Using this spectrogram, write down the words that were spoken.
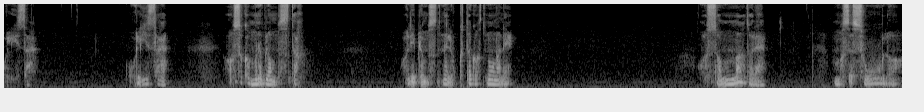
Og lysere. Og lysere. Og så kommer det blomster. Og de blomstene lukter godt, noen av de. Og sommer, da det er masse sol og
